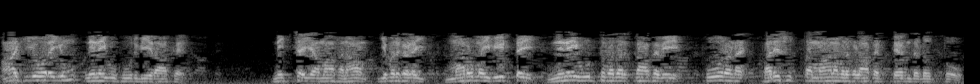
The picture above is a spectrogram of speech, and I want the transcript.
ஆகியோரையும் நினைவு கூறுவீராக. நிச்சயமாக நாம் இவர்களை மறுமை வீட்டை நினைவூட்டுவதற்காகவே பூரண பரிசுத்தமானவர்களாக தேர்ந்தெடுத்தோம்.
